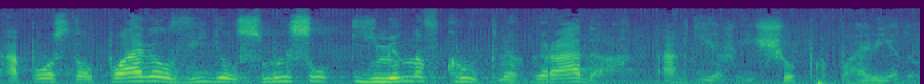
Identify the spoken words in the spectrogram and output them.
апостол Павел видел смысл именно в крупных городах. А где же еще проповедовать?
